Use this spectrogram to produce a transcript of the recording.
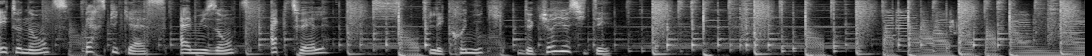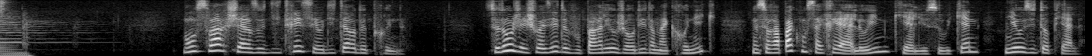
Étonnante, perspicace, amusante, actuelle, les chroniques de curiosité. Bonsoir chères auditrices et auditeurs de Prune. Ce dont j'ai choisi de vous parler aujourd'hui dans ma chronique ne sera pas consacré à Halloween, qui a lieu ce week-end, ni aux utopiales,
